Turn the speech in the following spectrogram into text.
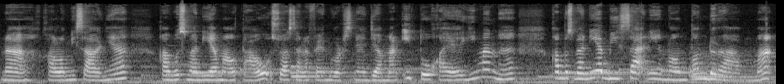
Nah, kalau misalnya Kampus Mania mau tahu suasana fan wars-nya zaman itu kayak gimana, Kampus Mania bisa nih nonton drama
